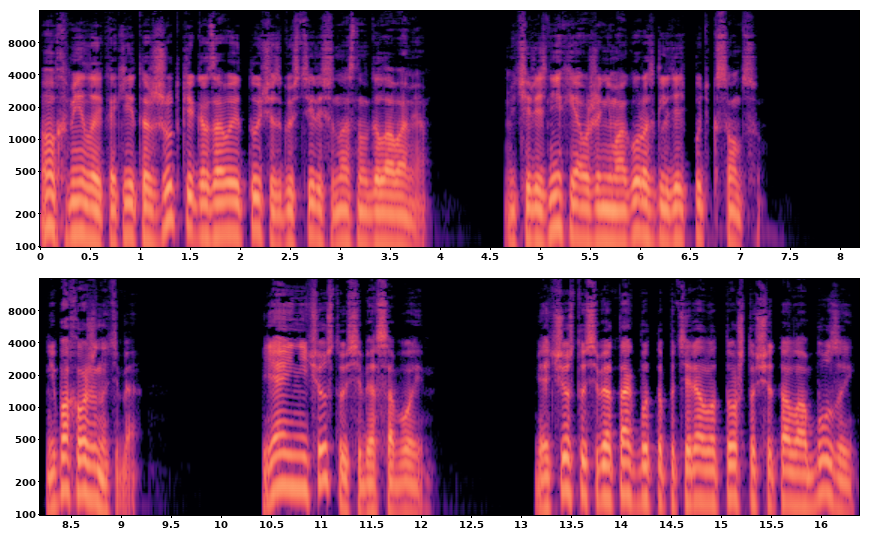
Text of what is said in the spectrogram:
Ох, милые, какие-то жуткие грозовые тучи сгустились у нас над головами. И через них я уже не могу разглядеть путь к солнцу. Не похоже на тебя. Я и не чувствую себя собой. Я чувствую себя так, будто потеряла то, что считала обузой,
